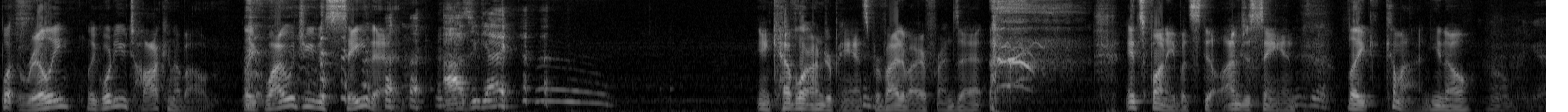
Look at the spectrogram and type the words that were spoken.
what really like what are you talking about like why would you even say that Aussie guy. and kevlar underpants provided by our friends at it's funny but still i'm just saying like come on you know Oh my god.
